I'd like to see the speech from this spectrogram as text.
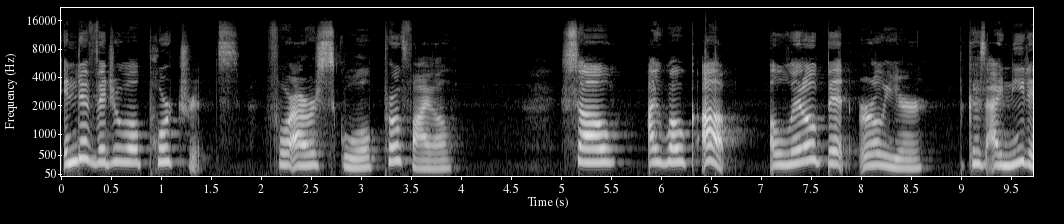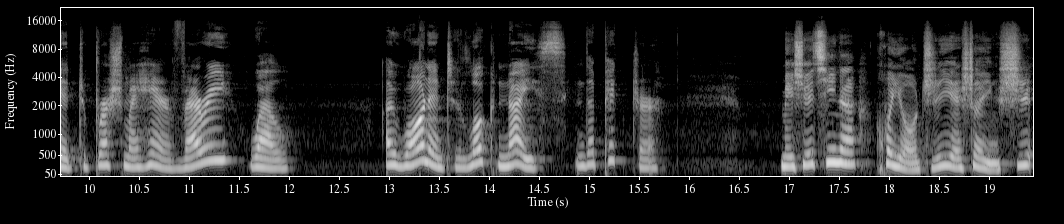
individual portraits for our school profile. So I woke up a little bit earlier because I needed to brush my hair very well. I wanted to look nice in the picture. 每学期呢，会有职业摄影师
